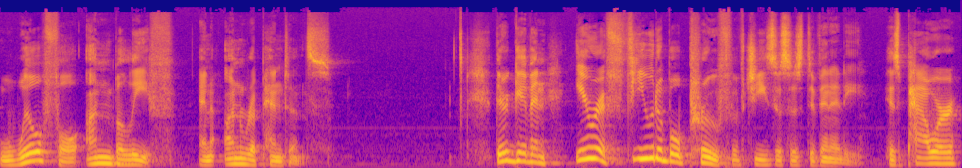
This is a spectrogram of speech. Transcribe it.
willful unbelief and unrepentance. They're given irrefutable proof of Jesus' divinity, his power,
